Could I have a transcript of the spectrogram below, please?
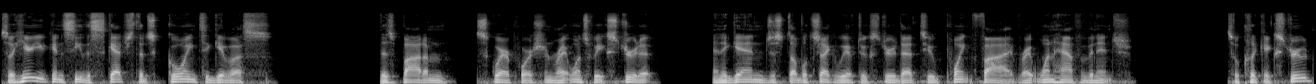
So here you can see the sketch that's going to give us this bottom square portion, right? Once we extrude it. And again, just double check, we have to extrude that to 0.5, right? One half of an inch. So click extrude.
